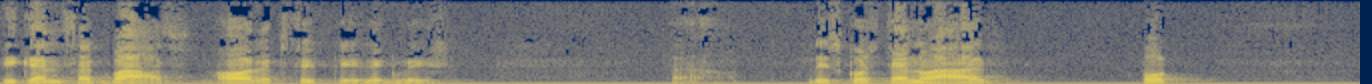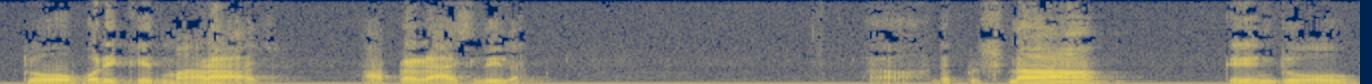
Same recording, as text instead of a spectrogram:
He can surpass all restrictive regulation. Uh, this question was put to Parikshit Maharaj after Ras Leela. Uh, the Krishna came to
